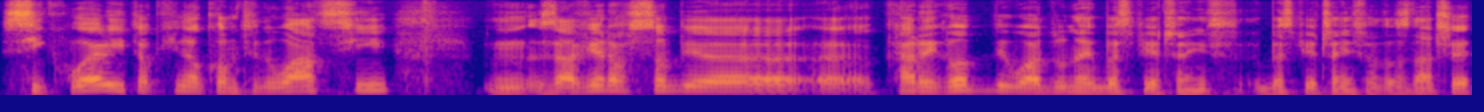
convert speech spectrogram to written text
sequeli, to kino kontynuacji zawiera w sobie karygodny ładunek bezpieczeństwa. To znaczy,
